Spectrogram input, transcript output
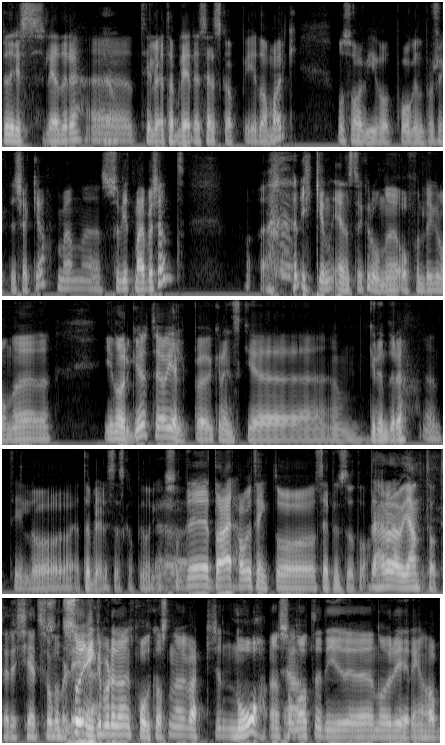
bedriftsledere eh, Ja. til å etablere selskap i Danmark. Og så har vi vårt pågående prosjekt i Tsjekkia. Men eh, så vidt meg bekjent er ikke en eneste krone, offentlig krone i Norge til å hjelpe ukrainske eh, gründere eh, til å etablere selskap i Norge. Så det, der har vi tenkt å sette inn støtta. Det her har jeg jo gjentatt til det Så, kjedsommelige. så egentlig burde den podkasten vært nå, eh, sånn at de, når regjeringen har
